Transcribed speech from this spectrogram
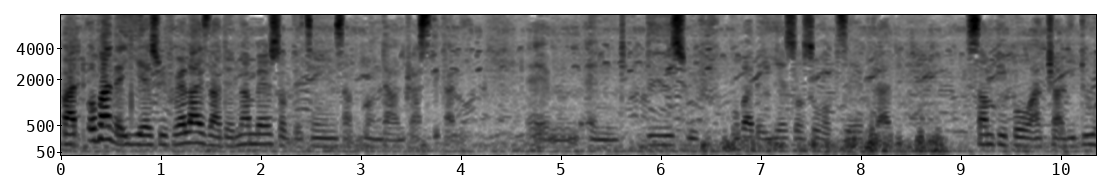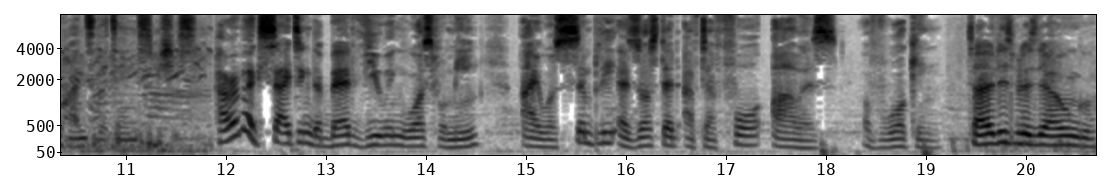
But over the years, we've realized that the numbers of the terns have gone down drastically. Um, and these, we've over the years also observed that some people actually do hunt the tern species. However exciting the bird viewing was for me, I was simply exhausted after four hours of walking. Charlie, this place they are ungo.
